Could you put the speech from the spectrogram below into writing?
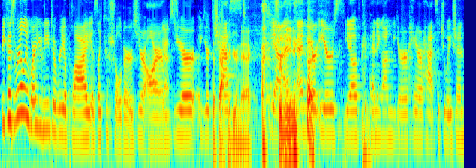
because really, where you need to reapply is like your shoulders, your arms, Yes. your your The chest, back of your neck. yeah, for me. and, and your ears, you know, depending on your hair hat situation.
